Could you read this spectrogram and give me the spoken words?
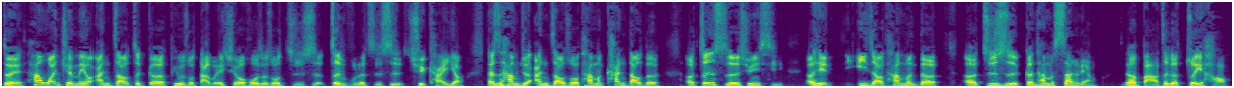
对他完全没有按照这个，譬如说 WHO 或者说指示政府的指示去开药，但是他们就按照说他们看到的呃真实的讯息，而且依照他们的呃知识跟他们善良，然后把这个最好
